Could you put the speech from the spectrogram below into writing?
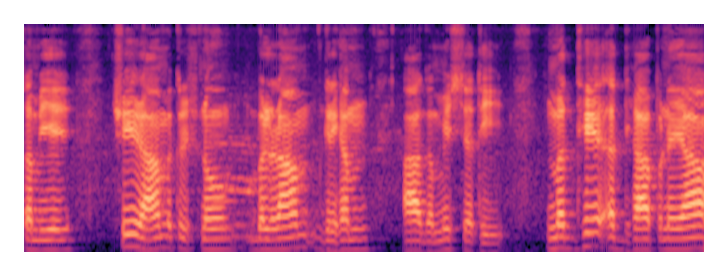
समये श्रीरामकृष्ण बलराम गृह आगमिष्यति। मध्ये अध्यापनया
